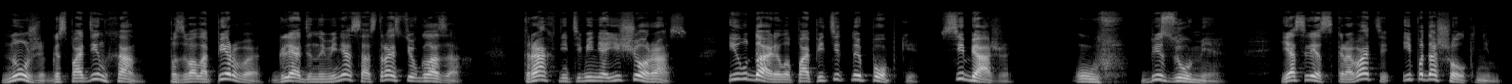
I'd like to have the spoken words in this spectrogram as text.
«Ну же, господин хан!» — позвала первая, глядя на меня со страстью в глазах. «Трахните меня еще раз!» и ударила по аппетитной попке. Себя же. Уф, безумие. Я слез с кровати и подошел к ним.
